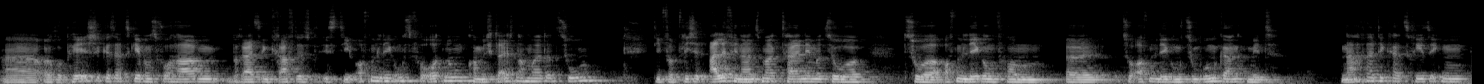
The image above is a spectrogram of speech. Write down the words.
äh, europäische Gesetzgebungsvorhaben. Bereits in Kraft ist, ist die Offenlegungsverordnung, komme ich gleich nochmal dazu. Die verpflichtet alle Finanzmarktteilnehmer zur, zur, Offenlegung vom, äh, zur Offenlegung zum Umgang mit Nachhaltigkeitsrisiken.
